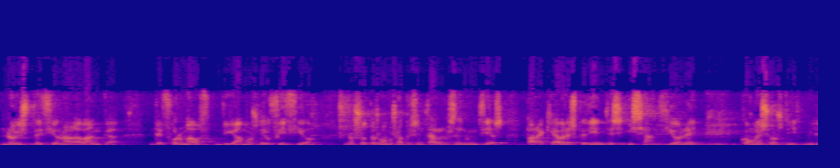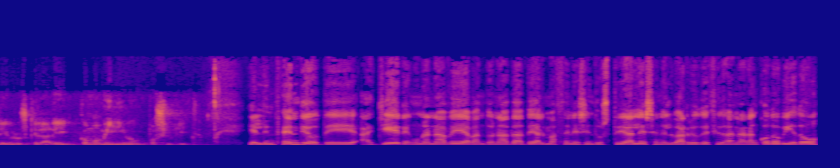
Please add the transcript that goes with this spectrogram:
no inspecciona a la banca de forma, digamos, de oficio, nosotros vamos a presentar las denuncias para que abra expedientes y sancione con esos 10.000 euros que la ley, como mínimo, posibilita. Y el incendio de ayer en una nave abandonada de almacenes industriales en el barrio de Ciudad Naranco de Oviedo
